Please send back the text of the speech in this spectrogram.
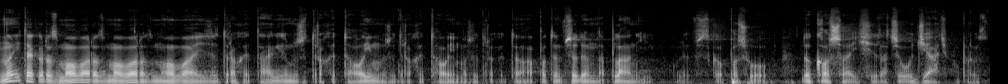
No i tak rozmowa, rozmowa, rozmowa i że trochę tak, i że może trochę to i może trochę to i może trochę to, a potem wszedłem na plan i w ogóle wszystko poszło do kosza i się zaczęło dziać po prostu.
